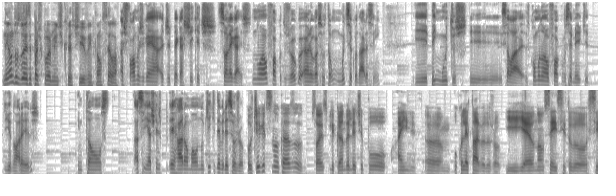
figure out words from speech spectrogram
Nenhum dos dois é particularmente criativo, então sei lá. As formas de ganhar, de pegar tickets são legais. Não é o foco do jogo, é um negócio tão muito secundário assim. E tem muitos. E sei lá, como não é o foco, você meio que ignora eles. Então, assim, acho que eles erraram a mão no que, que deveria ser o jogo. O Tickets, no caso, só explicando, ele é tipo a um, o coletável do jogo. E eu não sei se tu se,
